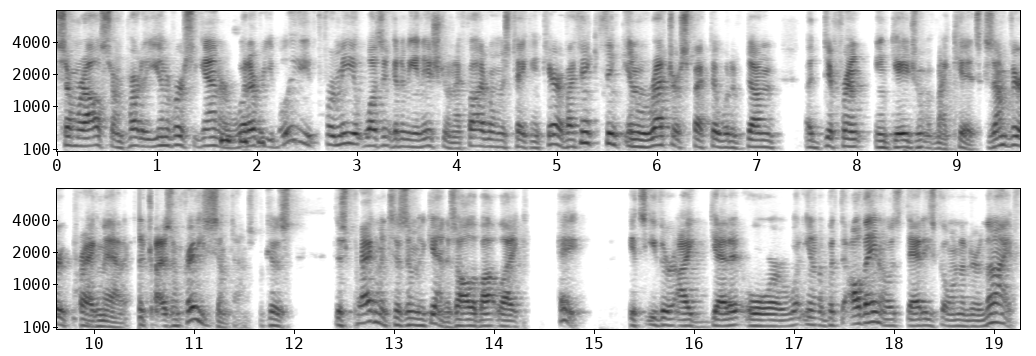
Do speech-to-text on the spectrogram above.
somewhere else or I'm part of the universe again or mm-hmm. whatever you believe. For me, it wasn't going to be an issue. And I thought everyone was taken care of. I think, think in retrospect, I would have done a different engagement with my kids because I'm very pragmatic. It drives them crazy sometimes because this pragmatism, again, is all about like, hey, it's either I get it or what, you know, but all they know is daddy's going under the knife.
